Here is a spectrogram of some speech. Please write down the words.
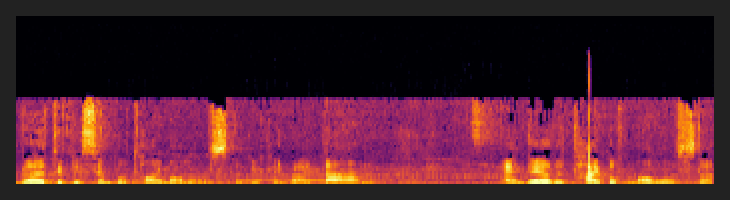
relatively simple toy models that you can write down, and they are the type of models that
